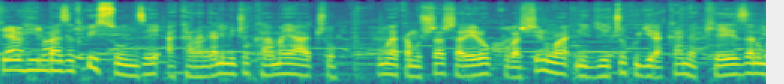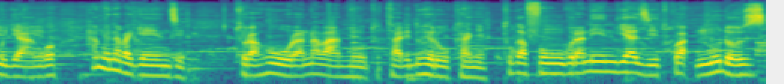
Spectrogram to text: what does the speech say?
Tuwuhimbaza twisunze akaranga n'imico kama yacu. Umwaka mushasha rero ku bashinwa ni igihe cyo kugira akanya keza n'umuryango hamwe n'abagenzi. Turahura n'abantu tutari duherukanye. Tugafungura n'indya zitwa noodles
